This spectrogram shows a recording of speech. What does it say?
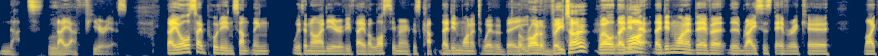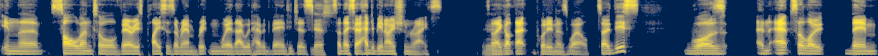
nuts. Mm. They are furious. They also put in something with an idea of if they ever lost the America's Cup, they didn't want it to ever be A right of veto? well, they What? didn't. They didn't want it to ever the races to ever occur, like in the Solent or various places around Britain where they would have advantages. Yes. So they said it had to be an ocean race. So Yeah. they got that put in as well. So this was an absolute them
